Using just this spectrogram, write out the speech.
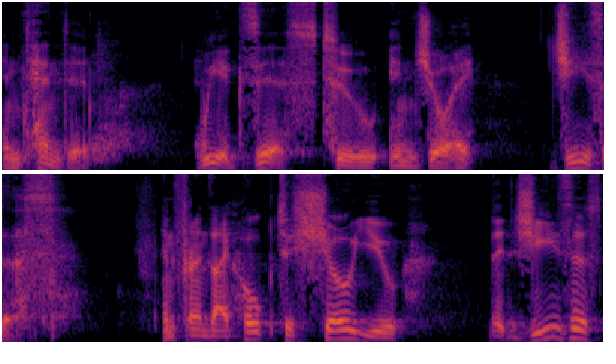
intended. We exist to enjoy Jesus. And friends, I hope to show you that Jesus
